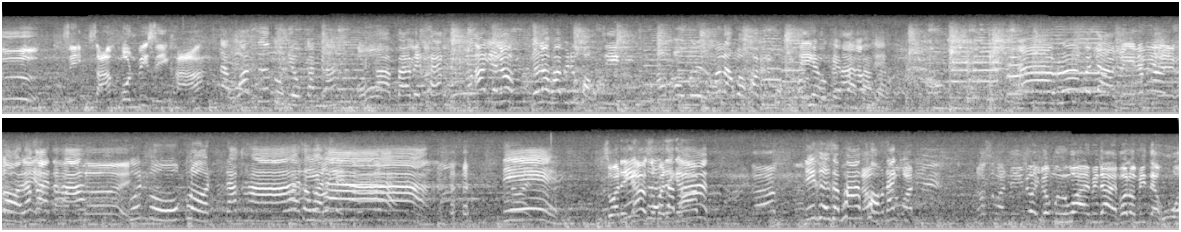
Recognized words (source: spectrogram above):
คือสี่สามคนวิ่งสี่ขา แต่ว่าเสื้อตัวเดียวกันนะโอ้ค่ะไปเป็นแพ็คอะเดี๋ยวเราเดี๋ยวเราพาไปดูของจริงเอาเอาเลยข้างหลังบอกพาไปดูของจริงโอเคโอเคอะไปไป สวัสดีครับ สวัสดีครับ ครับนี่คือสภาพของนักสวัสดีเราสวัสดีด้วยยกมือไหว้ไม่ได้ เพราะเรามีแต่หัว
